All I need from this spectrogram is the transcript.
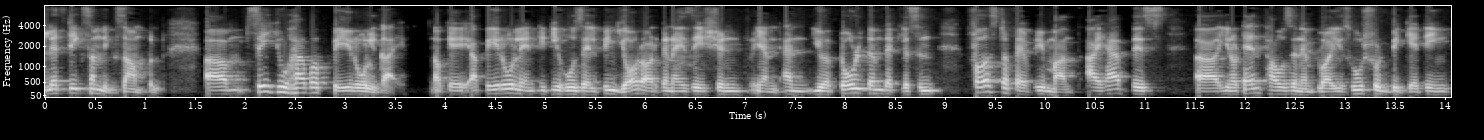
Let's take some example. Um, say you have a payroll guy okay a payroll entity who's helping your organization and, and you have told them that listen first of every month i have this uh, you know 10000 employees who should be getting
